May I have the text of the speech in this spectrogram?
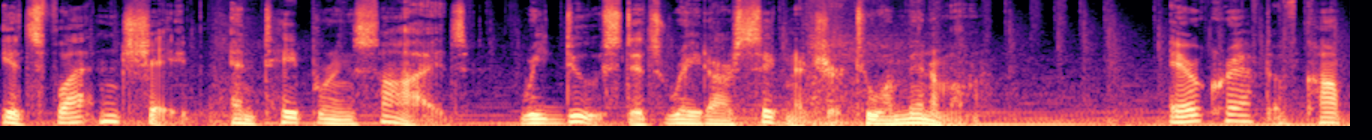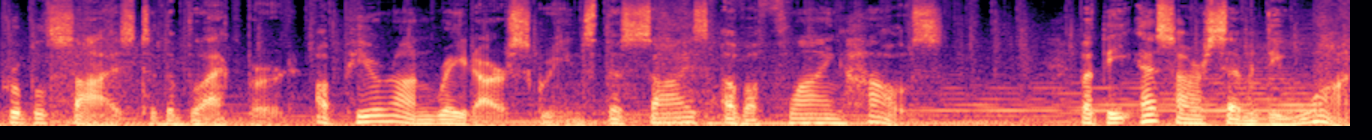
Its flattened shape and tapering sides reduced its radar signature to a minimum. Aircraft of comparable size to the Blackbird appear on radar screens the size of a flying house, but the SR-71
